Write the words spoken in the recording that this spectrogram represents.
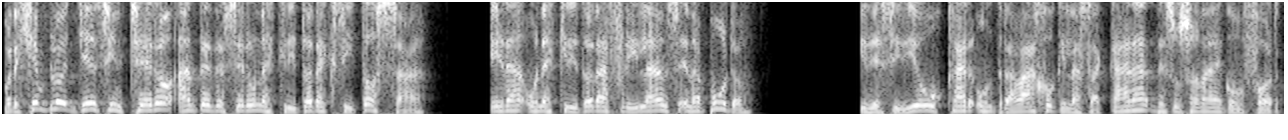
Por ejemplo, Jen Sinchero, antes de ser una escritora exitosa, era una escritora freelance en apuro y decidió buscar un trabajo que la sacara de su zona de confort.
